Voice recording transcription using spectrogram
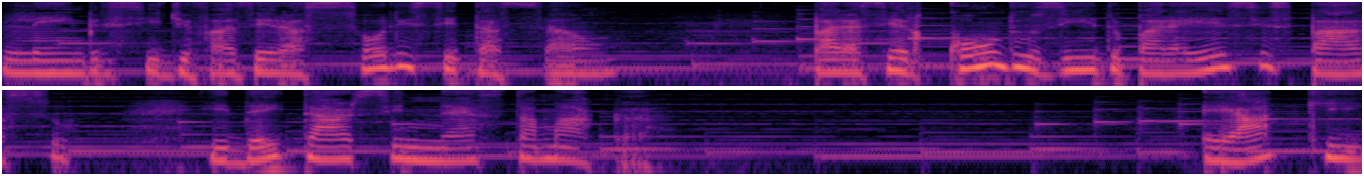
Lembre-se de fazer a solicitação para ser conduzido para esse espaço e deitar-se nesta maca. É aqui,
